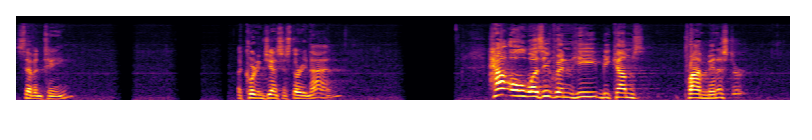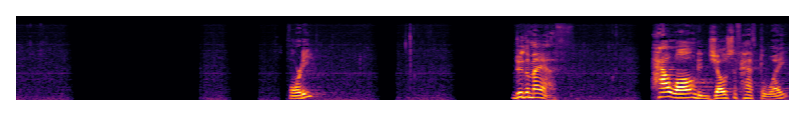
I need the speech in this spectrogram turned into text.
17. According to Genesis 39. How old was he when he becomes prime minister? 40. Do the math. How long did Joseph have to wait?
